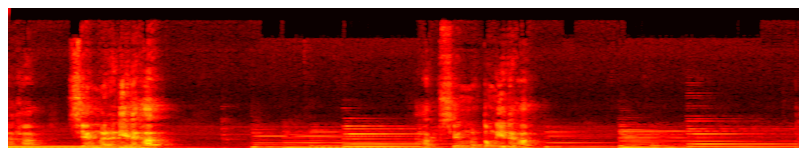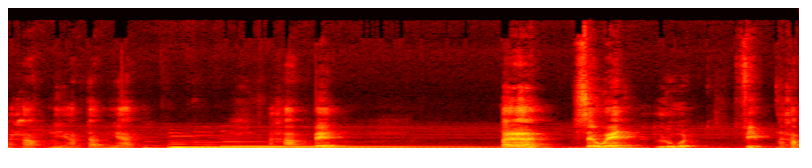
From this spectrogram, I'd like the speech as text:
นะครับ เสียงเหมือนอันนี้เลยครับนะครับ เสียงเหมือนตรงนี้นะครับนะครับ นี่ครับจับนี้ครับนะครับเป็น third seven root fifth นะครับ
